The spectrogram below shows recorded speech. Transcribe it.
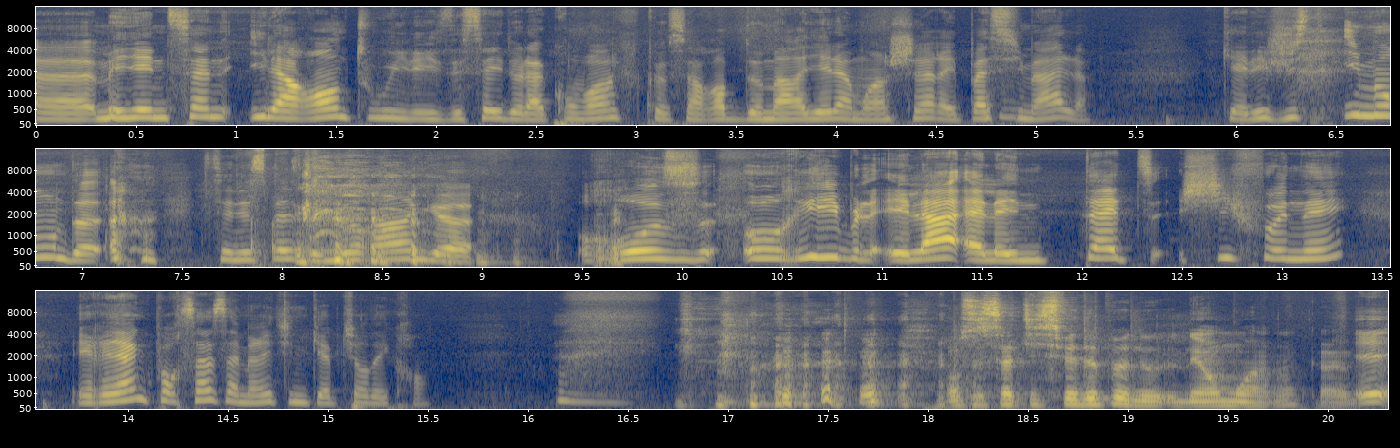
Euh, mais il y a une scène hilarante où ils, ils essayent de la convaincre que sa robe de mariée la moins chère est pas si mal, qu'elle est juste immonde. C'est une espèce de meringue rose horrible. Et là, elle a une tête chiffonnée. Et rien que pour ça, ça mérite une capture d'écran. On se satisfait de peu, néanmoins, hein. Et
